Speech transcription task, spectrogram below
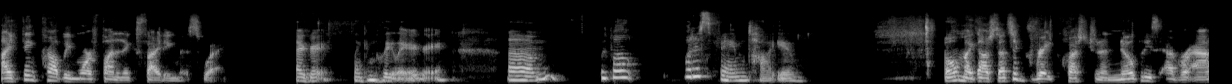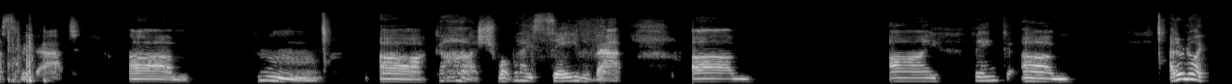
i think probably more fun and exciting this way. I agree. I completely agree. Um, well what has fame taught you? Oh my gosh that's a great question and nobody's ever asked me that. Um, hmm uh, gosh, what would I say to that? Um, I think, um, I don't know. I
